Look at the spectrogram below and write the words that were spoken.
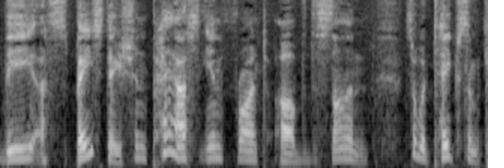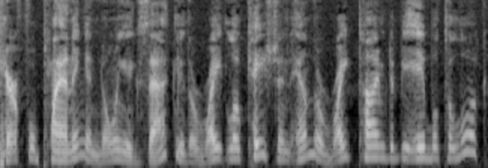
the uh, space station pass in front of the sun. So it takes some careful planning and knowing exactly the right location and the right time to be able to look.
